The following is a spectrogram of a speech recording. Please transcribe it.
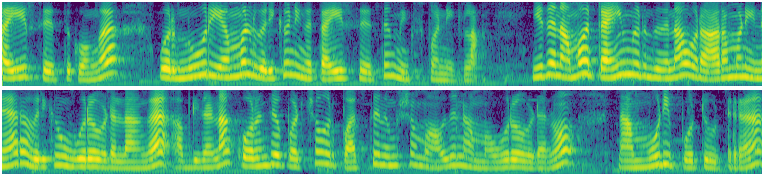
தயிர் சேர்த்துக்கோங்க. ஒரு நூறு எம்எல் வரைக்கும் நீங்கள் தயிர் சேர்த்து மிக்ஸ் பண்ணிக்கலாம். இதை நம்ம டைம் இருந்ததுன்னா ஒரு அரை மணி நேரம் வரைக்கும் ஊற விடலாங்க. அப்படி இல்லைன்னா குறைஞ்சபட்சம் ஒரு பத்து நிமிஷமாவது நம்ம ஊற விடணும். நான் மூடி போட்டு விட்டுறேன்.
